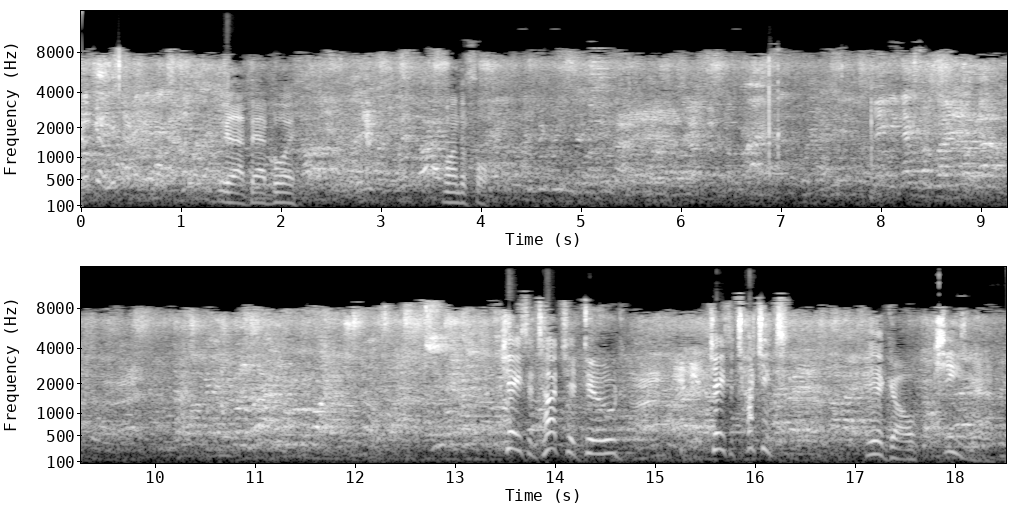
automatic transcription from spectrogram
Okay. Look at that bad boy. Wonderful. Jason, touch it, dude. Jason, touch it. There you go. Jeez, man.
